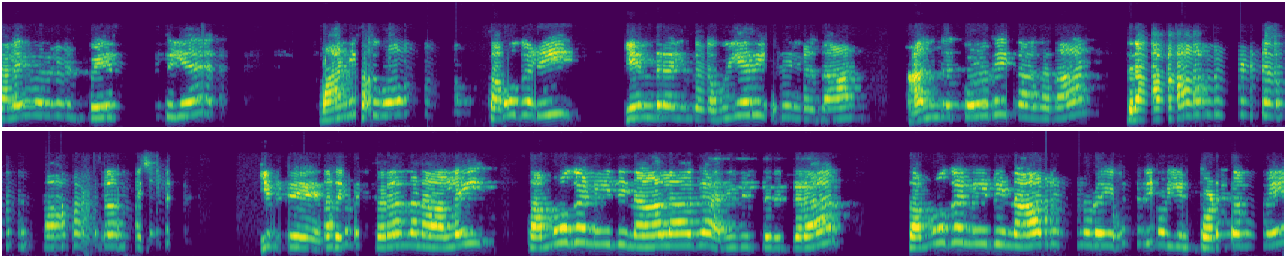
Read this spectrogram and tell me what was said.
தலைவர்கள் பேசிய மனிதத்துவம் சமூகடி என்ற இந்த உயரிய தான். அந்த கொள்கைக்காக தான் திராவிட பிறந்த நாளை சமூக நீதி நாளாக அறிவித்திருக்கிறார். சமூக நீதி நாளினுடைய உறுதிமொழியின் தொடக்கமே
